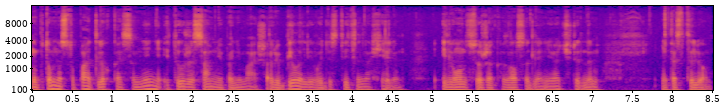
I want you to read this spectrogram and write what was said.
Но потом наступает легкое сомнение, и ты уже сам не понимаешь, а любила ли его действительно Хелен. Или он все же оказался для нее очередным костылем.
